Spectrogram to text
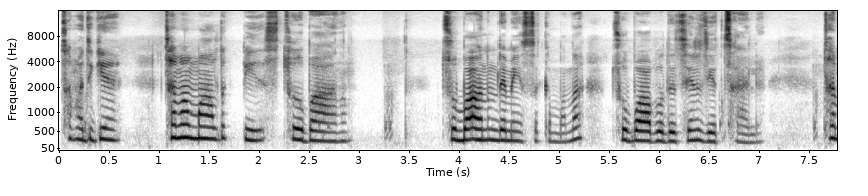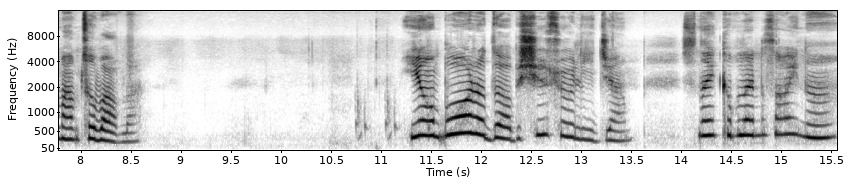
Tamam hadi gelin. Tamam aldık biz Tuğba Hanım. Tuğba Hanım demeyin sakın bana. Tuğba abla deseniz yeterli. Tamam Tuğba abla. Ya bu arada bir şey söyleyeceğim. Sizin ayakkabılarınız aynı.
